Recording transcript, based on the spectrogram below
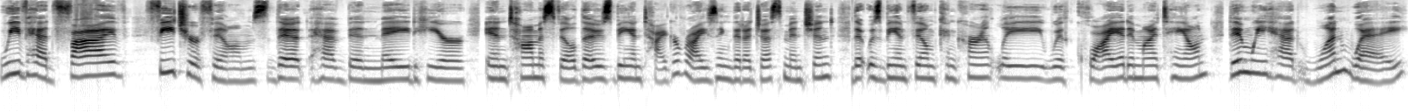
We've had five feature films that have been made here in Thomasville, those being Tiger Rising, that I just mentioned, that was being filmed concurrently with Quiet in My Town. Then we had One Way,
